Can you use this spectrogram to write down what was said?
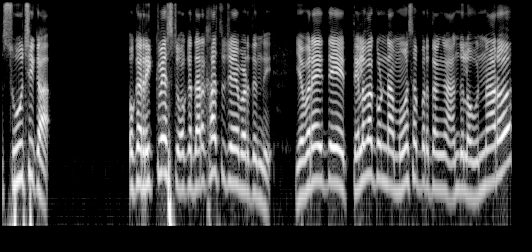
సూచిక ఒక రిక్వెస్ట్ ఒక దరఖాస్తు చేయబడుతుంది. ఎవరైతే తెలియకుండా మోసపూరితంగా అందులో ఉన్నారో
